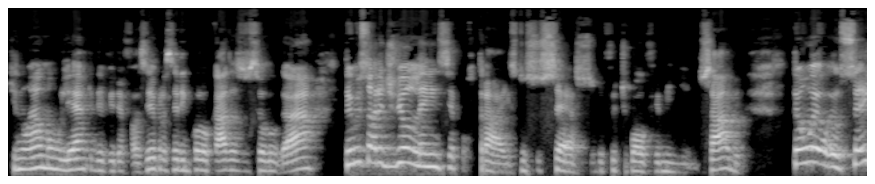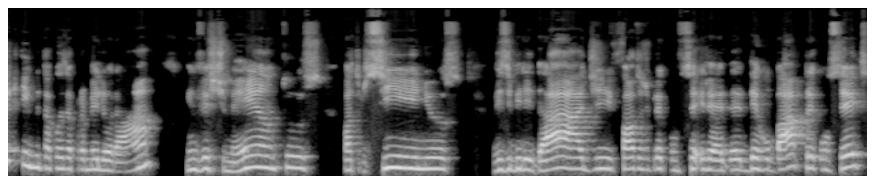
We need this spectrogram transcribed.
que não é uma mulher que deveria fazer para serem colocadas no seu lugar. Tem uma história de violência por trás do sucesso do futebol feminino, sabe? Então eu, eu sei que tem muita coisa para melhorar, investimentos, patrocínios, visibilidade, falta de preconceito, é, derrubar preconceitos,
